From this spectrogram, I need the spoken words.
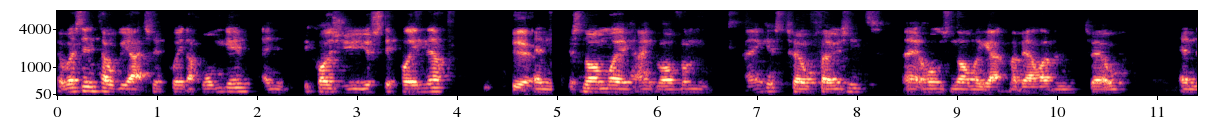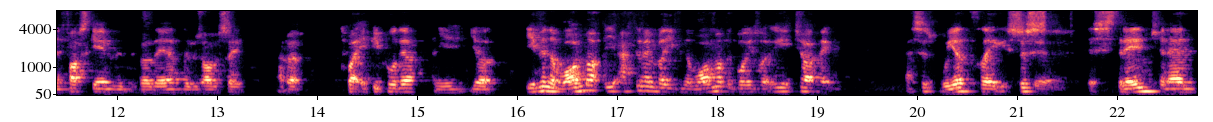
it wasn't until we actually played a home game, and because you used to playing there, yeah, and it's normally I think Rotherham, I think it's twelve thousand. It holds normally get maybe 11, 12. In the first game we were there, there was obviously about twenty people there, and you you're even the warm up. I can remember even the warm up, the boys looking at each other, thinking, this is weird. Like it's just it's strange. And then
